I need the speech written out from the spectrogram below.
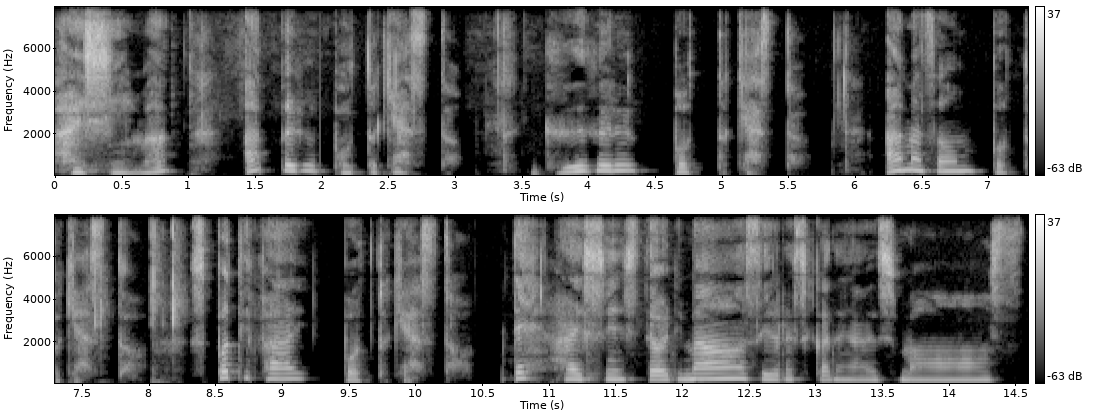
配信は Apple Podcast、Google Podcast、Amazon Podcast、Spotify Podcast で配信しております。よろしくお願いします。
